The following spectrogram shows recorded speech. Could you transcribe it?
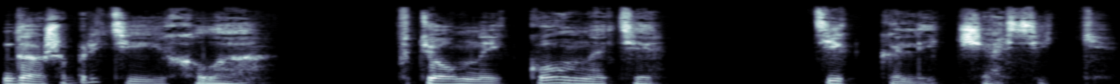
Даша притихла. В темной комнате тикали часики.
